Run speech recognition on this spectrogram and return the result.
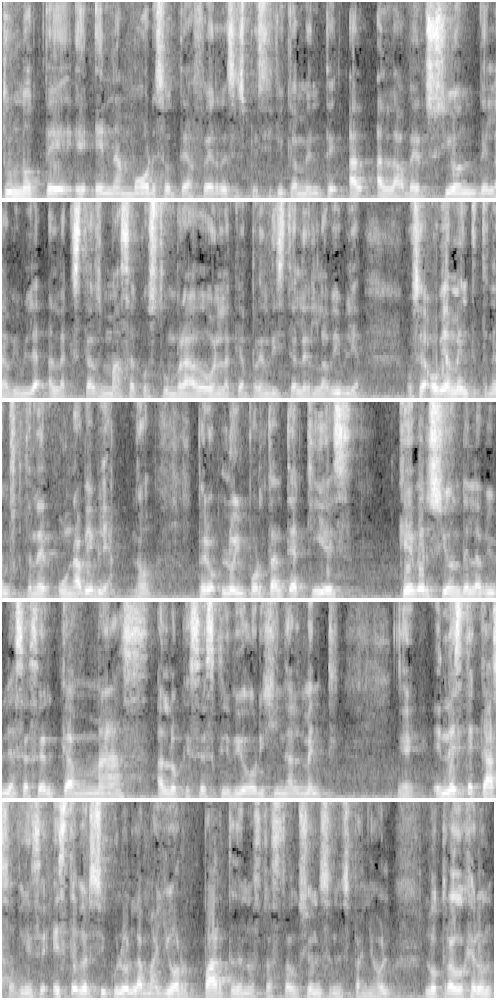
tú no te eh, enamores o te aferres específicamente a, la versión de la Biblia a la que estás más acostumbrado o en la que aprendiste a leer la Biblia. O sea, obviamente tenemos que tener una Biblia, ¿no? Pero lo importante aquí es qué versión de la Biblia se acerca más a lo que se escribió originalmente. Eh, en este caso, fíjense, este versículo, la mayor parte de nuestras traducciones en español lo tradujeron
